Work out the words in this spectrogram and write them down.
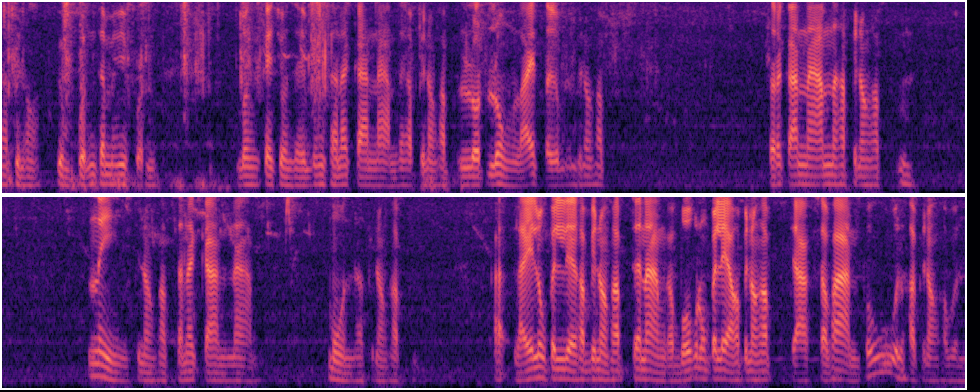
นะพี่น้องครึ้มฝนแต่ไม่มีฝน เบิ่งกระโจนใส่เบิ่งสถานการณ์น้ำนะครับพี่น้องครับลดลงหลายเติมพี่น้องครับสถานการณ์น้ำนะครับพี่น้องครับนี่พี่น้องครับสถานการณ์น้ำมูลครับพี่น้องครับไหลลงไปเรื่อยครับพี่น้องครับแต่น้ำกับบกลงไปแล้วครับพี่น้องครับ จากสะพานปู้นครับพี่น้องครับบน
